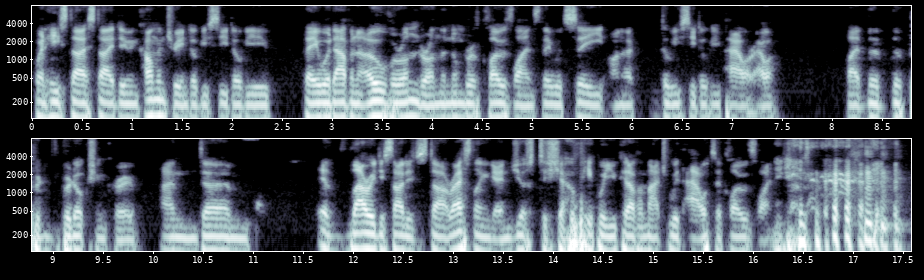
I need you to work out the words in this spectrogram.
when he started, started doing commentary in WCW, they would have an over under on the number of clotheslines they would see on a WCW Power Hour, like the the production crew. And um, Larry decided to start wrestling again just to show people you could have a match without a clothesline in it.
